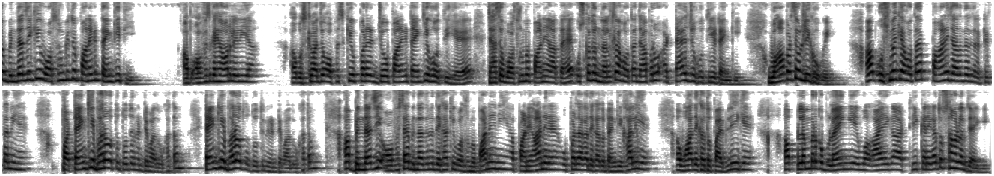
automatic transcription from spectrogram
तो बिंदा जी की वॉशरूम की जो पानी की टंकी थी, अब ऑफ़िस कहीं और ले लिया। अब उसके बाद जो ऑफ़िस के ऊपर जो पानी की टैंकी होती है, जहाँ से वॉशरूम में पानी आता है, उसका जो नलका होता है, जहाँ पर वो अटैच होती है टैंकी, वहाँ पर से वो लीक हो गई। अब उसमें क्या होता है? पानी ज़्यादा देर टिकता नहीं है। टैंकी भरो तो दो तीन घंटे बाद वो खत्म। टैंकी भरो तो दो तीन घंटे बाद वो खत्म। अब बिंदा जी ऑफ़िस है बिंदा जी ने देखा कि वॉशरूम में पानी नहीं है, पानी आ नहीं रहा ऊपर जाकर देखा तो टैंकी खाली है। अब वहाँ देखा तो पाइप लीक है। अब प्लम्बर को बुलाएँगे, वो आएगा, ठीक करेगा तो शाम लग जाएगी।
